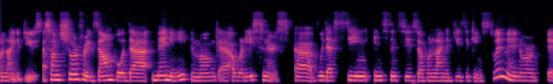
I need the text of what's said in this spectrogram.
online abuse. So I'm sure, for example, that many among uh, our listeners uh, would have seen instances of online abuse against women or uh,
